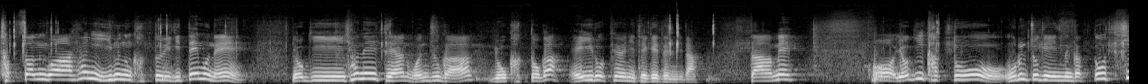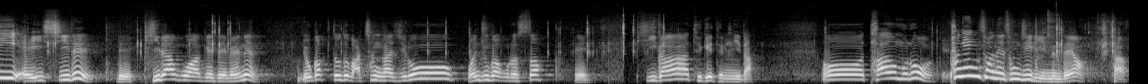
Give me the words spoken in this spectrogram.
접선과 현이 이루는 각도이기 때문에 여기 현에 대한 원주각 요 각도가 A로 표현이 되게 됩니다. 다음에 어, 여기 각도 오른쪽에 있는 각도 TAC를 네, B라고 하게 되면은 요 각도도 마찬가지로 원주각으로서 네, B가 되게 됩니다. 어, 다음으로 평행선의 성질이 있는데요. 자,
